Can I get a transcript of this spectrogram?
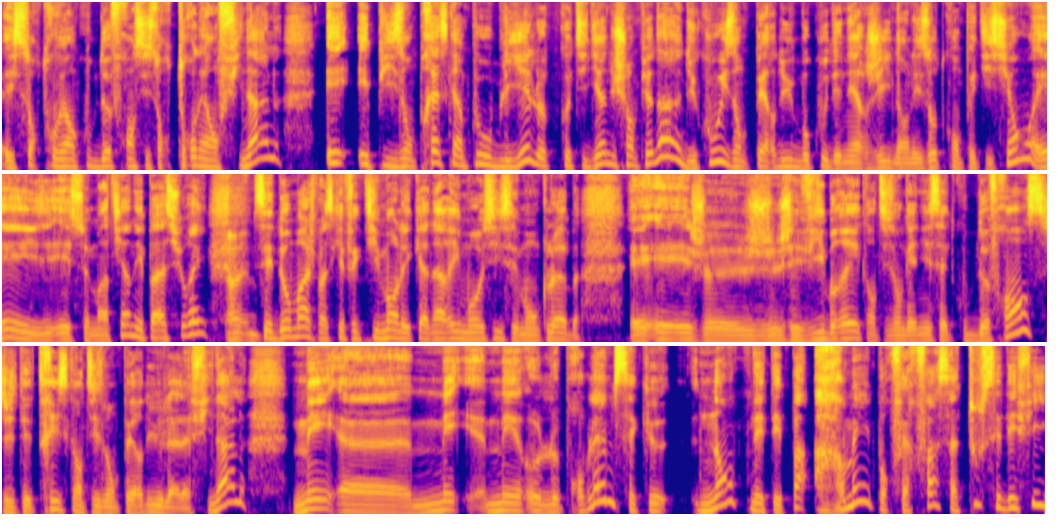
Et ils se sont retrouvés en Coupe de France, ils sont retournés en finale. Et, et puis ils ont presque un peu oublié le quotidien du championnat. Du coup, ils ont perdu beaucoup d'énergie dans les autres compétitions et, ce maintien n'est pas assuré. C'est dommage parce qu'effectivement, les Canaries, moi aussi, c'est mon club. Et, j'ai vibré quand ils ont gagné cette Coupe de France. J'étais triste quand ils ont perdu la, la finale. Mais, euh, mais, mais euh, le problème, c'est que Nantes n'était pas armé pour faire face à tous ces défis.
